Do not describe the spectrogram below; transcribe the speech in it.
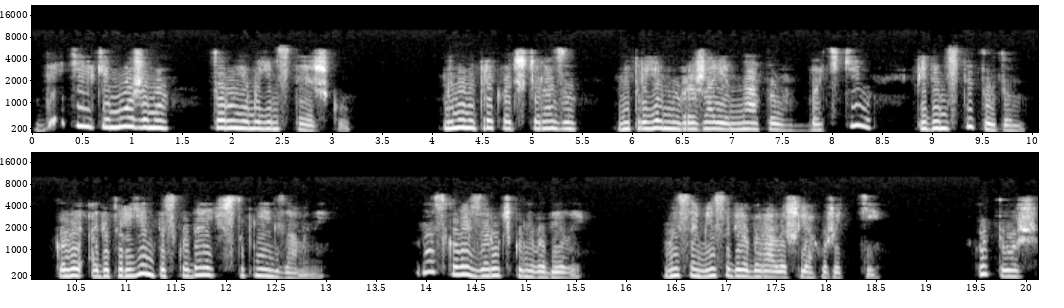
Де тільки можемо, торуємо їм стежку. Мене, наприклад, щоразу неприємно вражає натовп батьків під інститутом, коли абітурієнти складають вступні екзамени. Нас колись за ручку не водили. Ми самі собі обирали шлях у житті. Отож,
